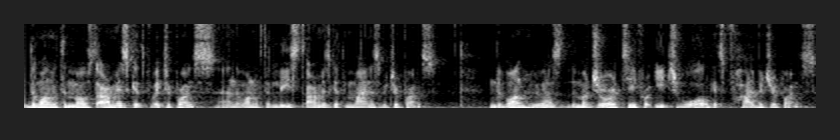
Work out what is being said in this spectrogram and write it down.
the one with the most armies gets victory points, and the one with the least armies gets minus victory points. And the one who has the majority for each wall gets 5 victory points.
